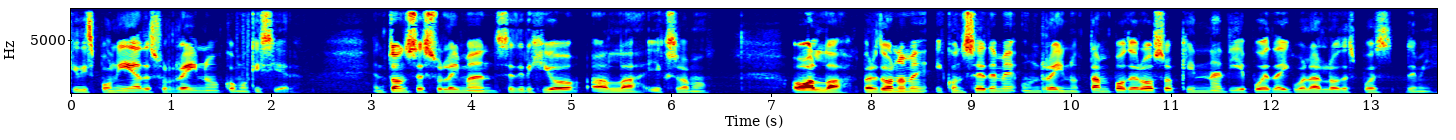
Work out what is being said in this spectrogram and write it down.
que disponía de su reino como quisiera. Entonces Suleimán se dirigió a Allah y exclamó, Oh Allah, perdóname y concédeme un reino tan poderoso que nadie pueda igualarlo después de mí.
